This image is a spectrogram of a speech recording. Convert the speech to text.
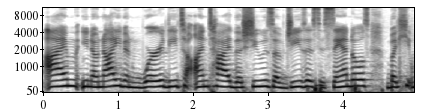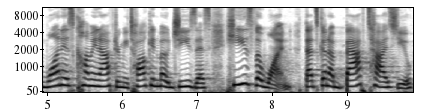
I'm, you know, not even worthy to untie the shoes of Jesus, his sandals, but he, one is coming after me, talking about Jesus. He's the one that's going to baptize you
